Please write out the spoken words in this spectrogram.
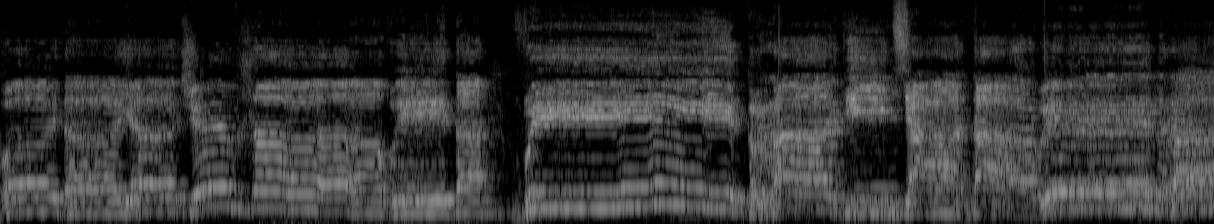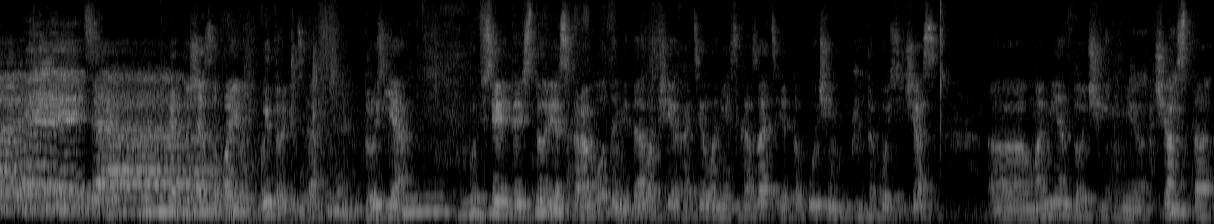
ой, да я чем же вся эта история с хороводами, да, вообще я хотела не сказать, это очень такой сейчас э, момент, очень часто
